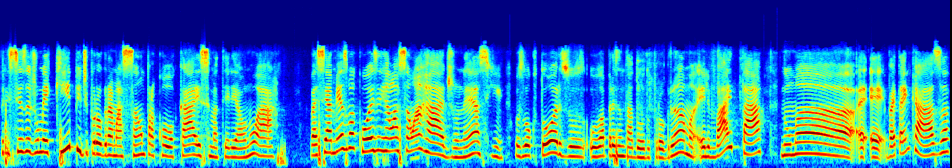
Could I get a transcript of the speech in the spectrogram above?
precisa de uma equipe de programação para colocar esse material no ar. Vai ser a mesma coisa em relação à rádio, né? Assim, os locutores, o, o apresentador do programa, ele vai estar tá numa, é, é, vai estar tá em casa,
